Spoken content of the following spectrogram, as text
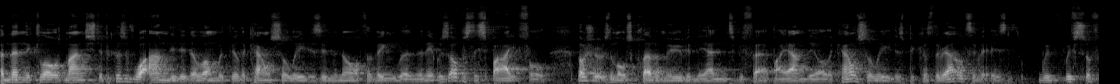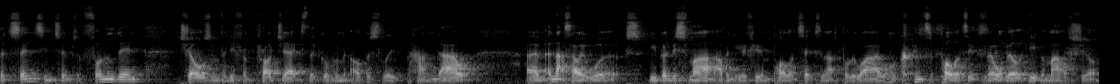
and then they closed Manchester because of what Andy did along with the other council leaders in the north of England. And it was obviously spiteful. I'm not sure it was the most clever move in the end, to be fair, by Andy or the council leaders, because the reality of it is we've, we've suffered since in terms of funding, chosen for different projects that government obviously hand out. Um, and that's how it works. You've got to be smart, haven't you, if you're in politics, and that's probably why I won't go into politics because I won't be able to keep my mouth shut.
